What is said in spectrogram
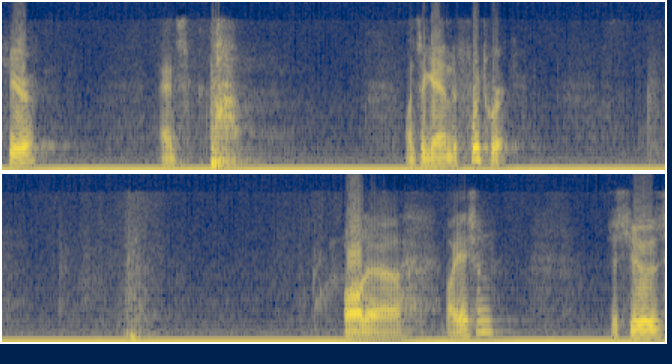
here, and once again the footwork. Or the variation just use,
